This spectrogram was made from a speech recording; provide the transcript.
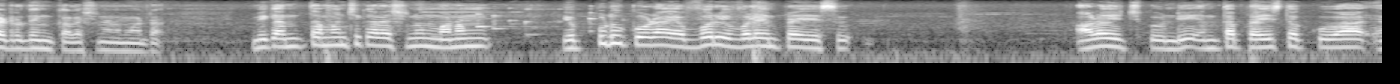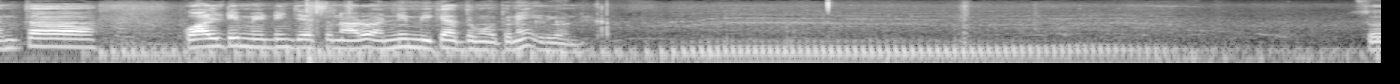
బెటర్ దెన్ కలెక్షన్ అనమాట మీకు అంత మంచి కలెక్షన్ మనం ఎప్పుడు కూడా ఎవ్వరు ఇవ్వలేం ప్రైజెస్ ఆలోచించుకోండి ఎంత ప్రైస్ తక్కువ ఎంత క్వాలిటీ మెయింటైన్ చేస్తున్నారో అన్నీ మీకే అర్థమవుతున్నాయి. ఇదిగోండి. సో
